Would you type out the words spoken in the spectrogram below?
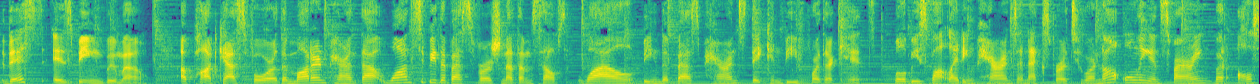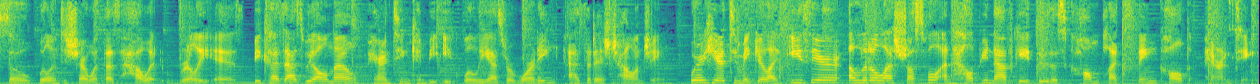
This is Being Bumo, a podcast for the modern parent that wants to be the best version of themselves while being the best parents they can be for their kids. We'll be spotlighting parents and experts who are not only inspiring, but also willing to share with us how it really is. Because as we all know, parenting can be equally as rewarding as it is challenging. We're here to make your life easier, a little less stressful, and help you navigate through this complex thing called parenting.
